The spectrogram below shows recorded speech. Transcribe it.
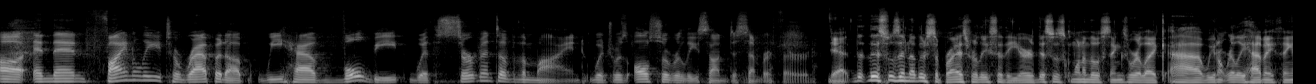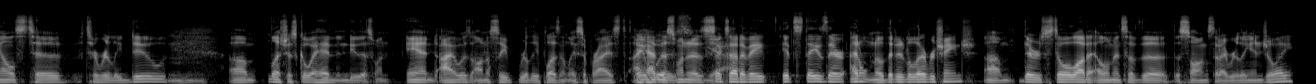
uh, and then finally, to wrap it up, we have Volbeat with Servant of the Mind, which was also released on December 3rd. Yeah, th- this was another surprise release of the year. This was one of those things where like, ah, we don't really have anything else to to really do. Um, let's just go ahead and do this one. And I was honestly really pleasantly surprised. I It had was- this one at a six out of eight. It stays there. I don't know that it'll ever change. Um, there's still a lot of elements of the the songs that I really enjoy,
